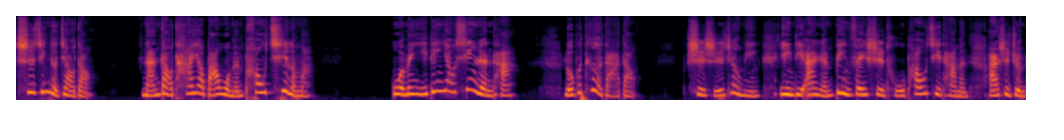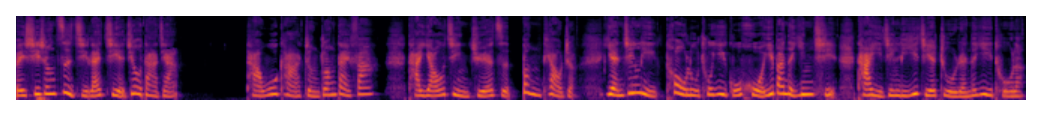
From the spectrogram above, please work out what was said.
吃惊的叫道：“难道他要把我们抛弃了吗？”我们一定要信任他，罗伯特答道。事实证明，印第安人并非试图抛弃他们，而是准备牺牲自己来解救大家。塔乌卡整装待发，他咬紧橛子，蹦跳着，眼睛里透露出一股火一般的阴气。他已经理解主人的意图了，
